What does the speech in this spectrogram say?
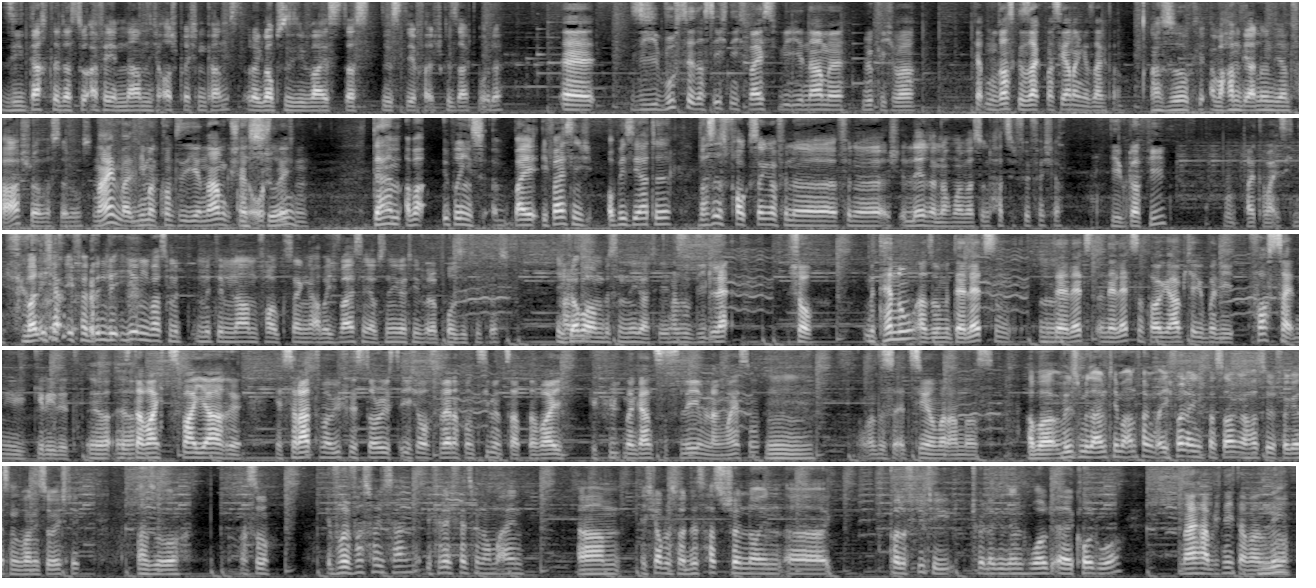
sie dachte, dass du einfach ihren Namen nicht aussprechen kannst? Oder glaubst du, sie weiß, dass das dir falsch gesagt wurde? Äh, sie wusste, dass ich nicht weiß, wie ihr Name wirklich war. Ich habe nur das gesagt, was die anderen gesagt haben. Ach so, okay. Aber haben die anderen die dann verarscht oder was ist da los? Nein, weil niemand konnte ihren Namen Ach so. aussprechen. Damn, aber übrigens, bei, ich weiß nicht, ob ich sie hatte. Was ist Frau Sänger für eine, für eine Lehrerin nochmal? Was und hat sie für Fächer? Geografie? Weiter weiß ich nicht. Weil ich, ich verbinde irgendwas mit, mit dem Namen Frau Sänger, aber ich weiß nicht, ob es negativ oder positiv ist. Ich Also- glaube aber ein bisschen negativ. Also die Le Schau, mit Henno, also mit der letzten, Mhm. der letzten, in der letzten Folge habe ich ja über die Forstzeiten geredet. ja, Also ja. da war ich zwei Jahre. Jetzt rate mal, wie viele Stories ich aus Werner von Siemens habe. Da war ich gefühlt mein ganzes Leben lang, weißt du? Mhm. Aber das erzählen wir mal anders. Aber willst du mit einem Thema anfangen? Weil ich wollte eigentlich was sagen, aber hast du vergessen, das war nicht so wichtig. Also, Ach so. Was wollte ich sagen? Vielleicht fällt es mir noch mal ein. Ähm, ich glaube, das war das. Hast du schon einen neuen äh, Call of Duty Trailer gesehen? World, äh, Cold War? Nein, habe ich nicht, aber Nee. so.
